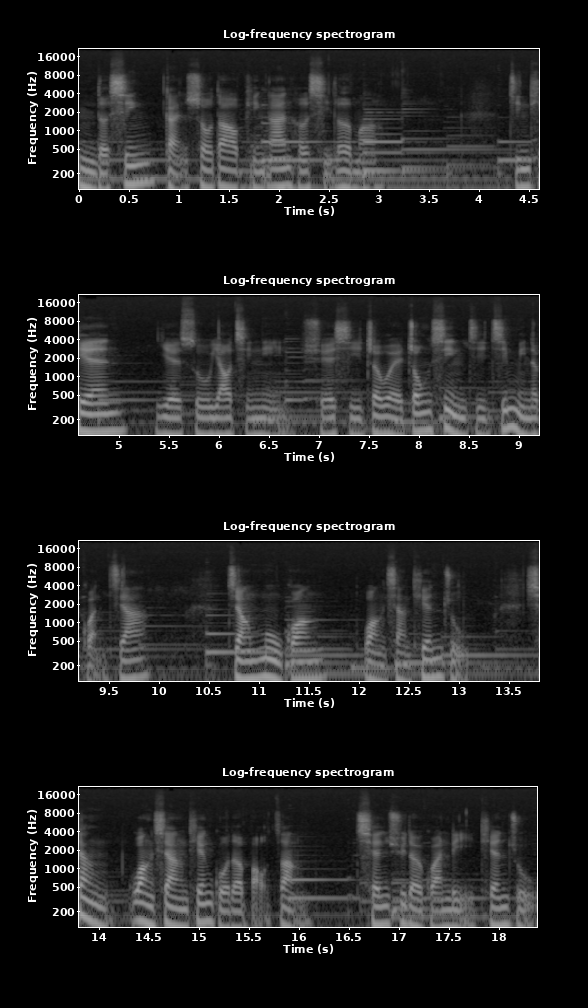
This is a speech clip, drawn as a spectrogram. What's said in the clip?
你的心感受到平安和喜乐吗？今天，耶稣邀请你学习这位忠信及精明的管家，将目光望向天主，向望向天国的宝藏，谦虚的管理天主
